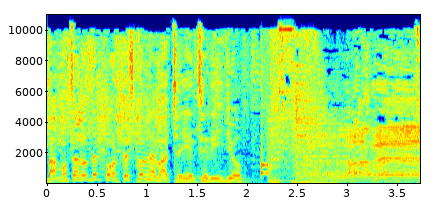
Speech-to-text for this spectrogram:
Vamos a los deportes con la bacha y el cerillo. ¡La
